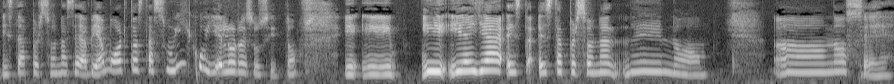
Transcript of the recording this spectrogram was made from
Esta persona se había muerto hasta su hijo y él lo resucitó. Y, y, ella, esta, esta persona, eh, no, ah, no sé,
